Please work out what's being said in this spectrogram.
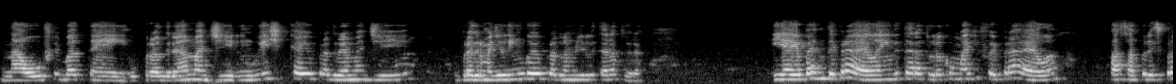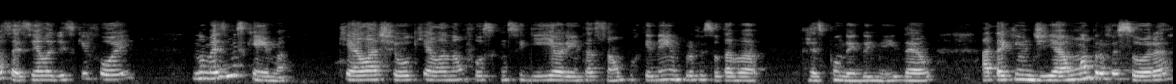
Na UFBA tem o programa de linguística e o programa de o programa de língua e o programa de literatura. E aí eu perguntei para ela em literatura como é que foi para ela passar por esse processo. E ela disse que foi no mesmo esquema, que ela achou que ela não fosse conseguir a orientação porque nenhum professor estava respondendo o e-mail dela. Até que um dia uma professora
